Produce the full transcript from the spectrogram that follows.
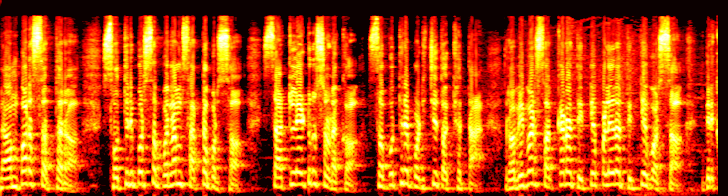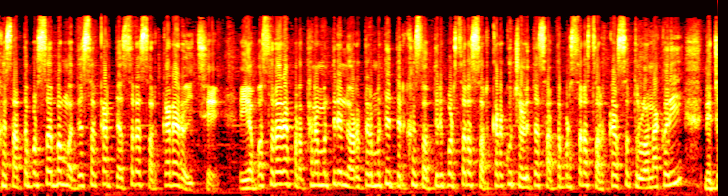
ନମ୍ବର ସତର ସତୁରି ବର୍ଷ ବନାମ ସାତ ବର୍ଷ। ସାଟେଲାଇଟ୍ରୁ ସଡ଼କ। ସବୁଥିରେ ପଡ଼ିଛି ଦକ୍ଷତା। ରବିବାର ସରକାର ତୃତୀୟ ପାଳିର ତୃତୀୟ ବର୍ଷ। ଦୀର୍ଘ ସାତ ବର୍ଷ ଏବଂ ମଧ୍ୟ ସରକାର ଦେଶର ସରକାର ରହିଛି। ଏହି ଅବସରରେ ପ୍ରଧାନମନ୍ତ୍ରୀ ନରେନ୍ଦ୍ର ମୋଦି ଦୀର୍ଘ ସତୁରି ବର୍ଷର ସରକାରକୁ ଚଳିତ ସାତ ବର୍ଷର ସରକାର ସହ ତୁଳନା କରି ନିଜ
